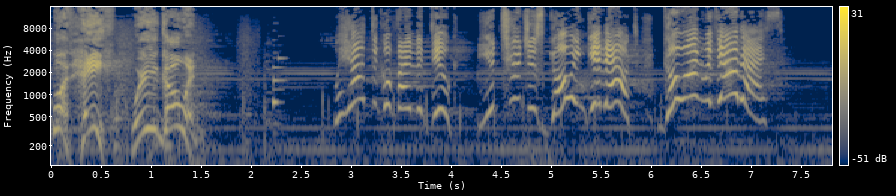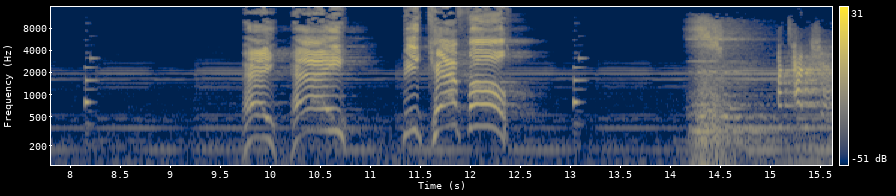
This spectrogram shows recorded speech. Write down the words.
What? Hey, where are you going? We have to go find the Duke! You two just go and get out! Go on without us! Hey, hey! Be careful! Attention!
